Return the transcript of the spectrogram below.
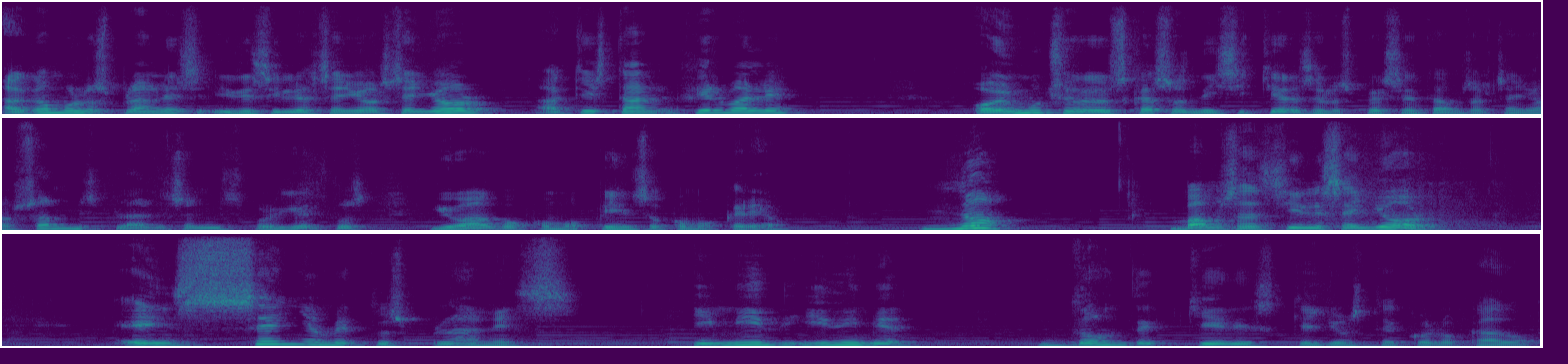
hagamos los planes y decirle al Señor, Señor, aquí están, fírmale. O en muchos de los casos ni siquiera se los presentamos al Señor. Son mis planes, son mis proyectos, yo hago como pienso, como creo. No. Vamos a decirle, Señor, enséñame tus planes y, dime dónde quieres que yo esté colocado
